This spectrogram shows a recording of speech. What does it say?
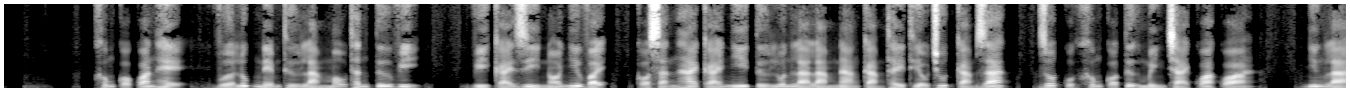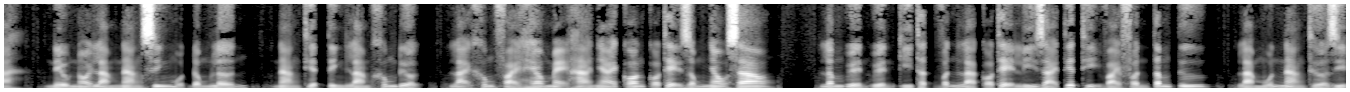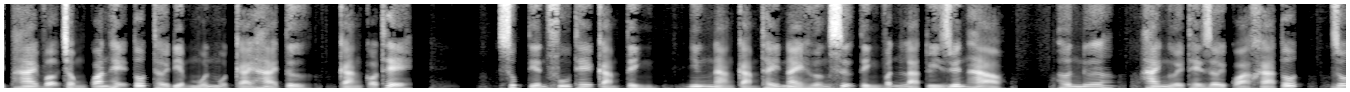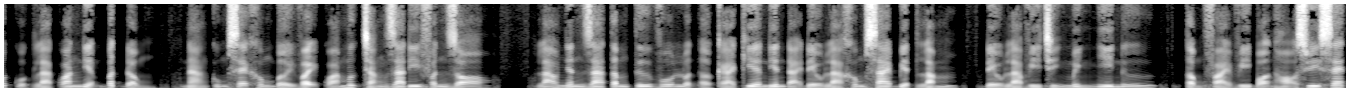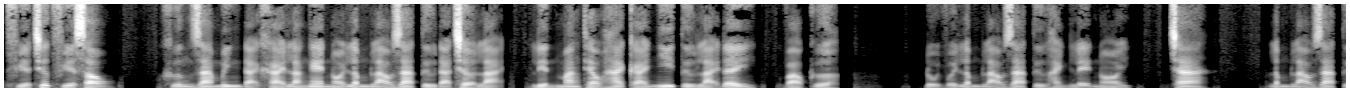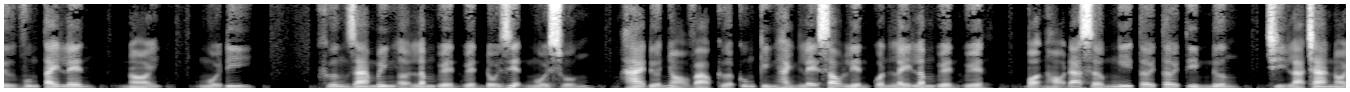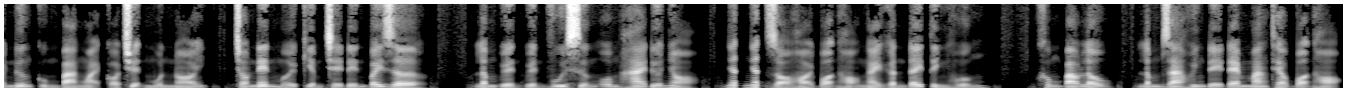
không có quan hệ, vừa lúc nếm thử làm mẫu thân tư vị. Vì cái gì nói như vậy, có sẵn hai cái nhi tử luôn là làm nàng cảm thấy thiếu chút cảm giác, rốt cuộc không có tự mình trải qua quá. Nhưng là, nếu nói làm nàng sinh một đông lớn, nàng thiệt tình làm không được, lại không phải heo mẹ hạ nhái con có thể giống nhau sao? Lâm Uyển Uyển kỳ thật vẫn là có thể lý giải tiết thị vài phần tâm tư, là muốn nàng thừa dịp hai vợ chồng quan hệ tốt thời điểm muốn một cái hài tử, càng có thể xúc tiến phu thê cảm tình, nhưng nàng cảm thấy này hướng sự tình vẫn là tùy duyên hảo. Hơn nữa, hai người thế giới qua khá tốt, rốt cuộc là quan niệm bất đồng, nàng cũng sẽ không bởi vậy quá mức trắng ra đi phân rõ. Lão nhân ra tâm tư vô luận ở cái kia niên đại đều là không sai biệt lắm, đều là vì chính mình nhi nữ, tổng phải vì bọn họ suy xét phía trước phía sau. Khương Gia Minh đại khái là nghe nói lâm lão gia tử đã trở lại, liền mang theo hai cái nhi tử lại đây, vào cửa. Đối với lâm lão gia tử hành lễ nói, cha, lâm lão gia tử vung tay lên, nói, ngồi đi. Khương Gia Minh ở lâm uyển uyển đối diện ngồi xuống, hai đứa nhỏ vào cửa cung kính hành lễ sau liền quân lấy lâm uyển uyển. Bọn họ đã sớm nghĩ tới tơi tìm nương, chỉ là cha nói nương cùng bà ngoại có chuyện muốn nói, cho nên mới kiềm chế đến bây giờ. Lâm Uyển Uyển vui sướng ôm hai đứa nhỏ, nhất nhất dò hỏi bọn họ ngày gần đây tình huống. Không bao lâu, Lâm gia huynh đệ đem mang theo bọn họ.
